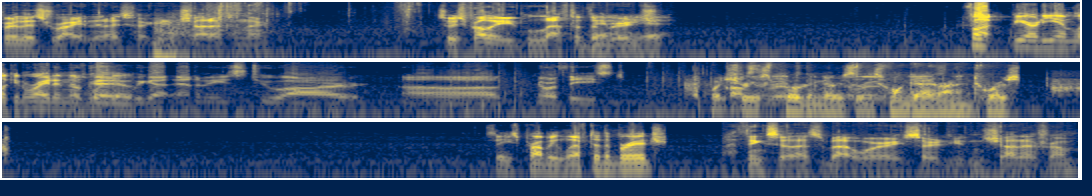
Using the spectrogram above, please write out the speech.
furthest right that I start getting shot at from there. So he's probably left of the Damn, bridge. Fuck, BRDM looking right in this Okay, window. we got enemies to our uh, northeast. What Across sure the river, building there up was the this one guy running towards. So he's probably left of the bridge. I think so. That's about where he started getting shot at from.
